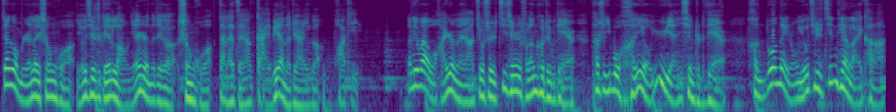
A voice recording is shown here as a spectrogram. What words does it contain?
将给我们人类生活，尤其是给老年人的这个生活带来怎样改变的这样一个话题。那另外我还认为啊，就是《机器人弗兰克》这部电影，它是一部很有预言性质的电影。很多内容，尤其是今天来看啊，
